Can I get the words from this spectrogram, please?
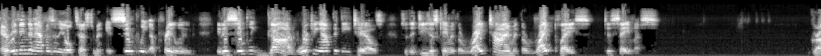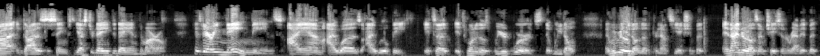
Everything that happens in the Old Testament is simply a prelude. It is simply God working out the details so that Jesus came at the right time, at the right place to save us. God is the same yesterday, today, and tomorrow. His very name means I am, I was, I will be. It's a it's one of those weird words that we don't and we really don't know the pronunciation, but and I know as I'm chasing a rabbit, but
